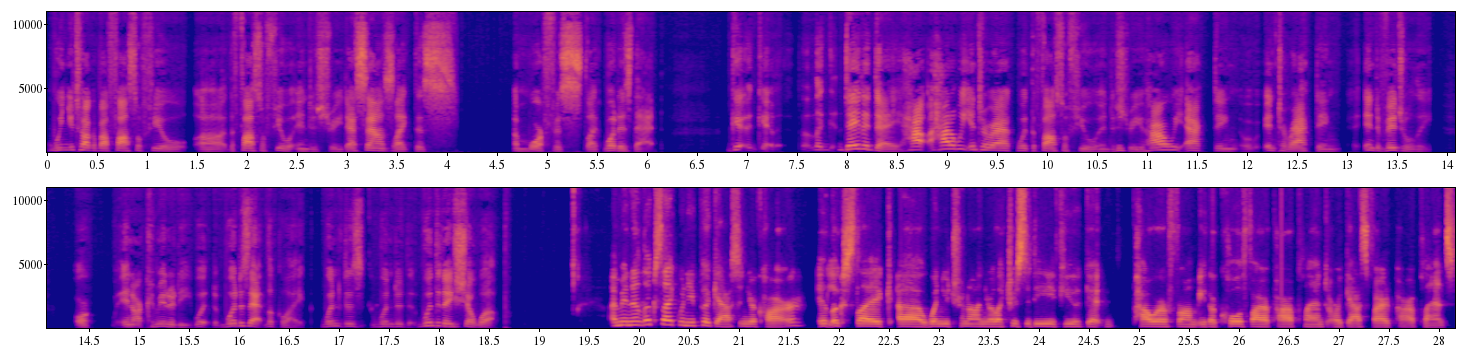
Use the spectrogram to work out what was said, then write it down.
when you talk about fossil fuel uh, the fossil fuel industry that sounds like this amorphous. Like, what is that? Get, get, like day to day. How how do we interact with the fossil fuel industry? Mm-hmm. How are we acting, interacting individually, or in our community? What what does that look like? When does when did when do they mm-hmm. show up? I mean, it looks like when you put gas in your car. It looks like uh, when you turn on your electricity, if you get power from either coal-fired power plant or gas-fired power plants.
